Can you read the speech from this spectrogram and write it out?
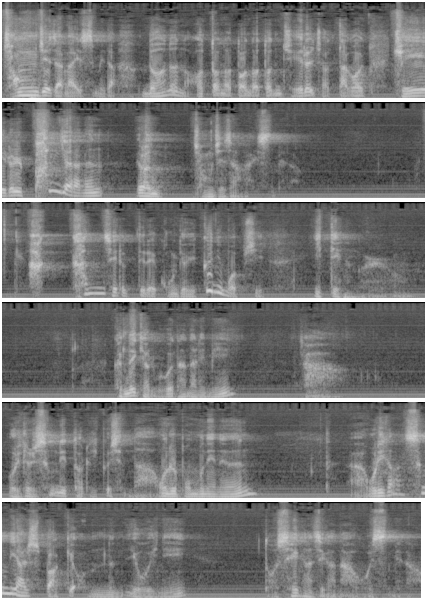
정죄자가 있습니다. 너는 어떤 어떤 어떤 죄를 졌다고 죄를 판결하는 이런 정죄자가 있습니다. 악한 세력들의 공격이 끊임없이 있다는 거예요. 근데 결국은 하나님이 자 우리를 승리토로 이끄신다. 오늘 본문에는 아, 우리가 승리할 수밖에 없는 요인이 또 세 가지가 나오고 있습니다.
